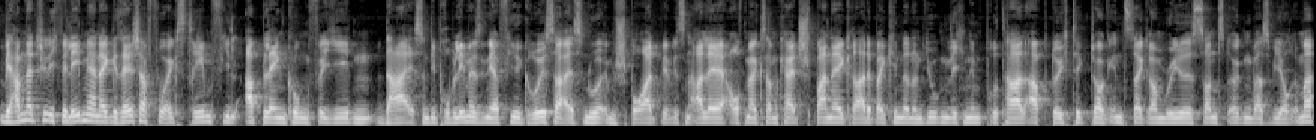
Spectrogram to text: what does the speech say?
wir haben natürlich, wir leben ja in einer Gesellschaft, wo extrem viel Ablenkung für jeden da ist. Und die Probleme sind ja viel größer als nur im Sport. Wir wissen alle, Aufmerksamkeitsspanne, gerade bei Kindern und Jugendlichen, nimmt brutal ab durch TikTok, Instagram, Reels, sonst irgendwas, wie auch immer.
